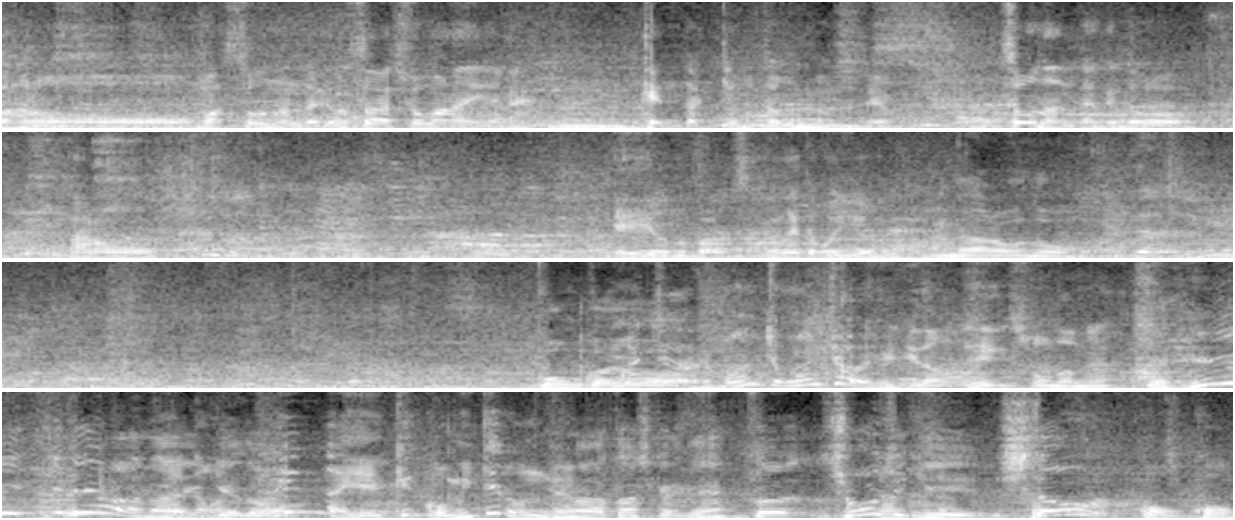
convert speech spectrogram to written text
あのーまあそうなんだけどそれはしょうがないじゃない、ケンタッキーも食べましたよ、そうなんだけどあの栄養のバランス考えた方がいいよね。うんなるほど今回もんちゃんはもんちゃんもんちゃんは平気だ。平気そうだね。平気ではないけど。変な家結構見てるんだよ、まあ確かにね。それ正直下を高校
